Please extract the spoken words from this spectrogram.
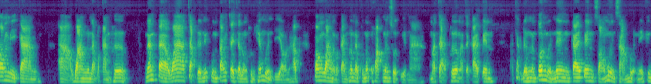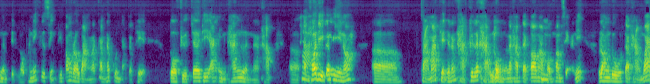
ต้องมีการวางเงินหลักประกันเพิ่ม นั่นแปลว่าจากเดิมที่คุณตั้งใจจะลงทุนแค่หมื่นเดียวนะครับ ต้องวางหลักประกันเพิ่มแบบคุณต้องควักเงินส่วนอื่นมา มาจ่ายเพิ่มอาจจะกลายเป็นจากเดิมเงินต้นหมื่นหนึ่งกลายเป็นสองหมื่นสามหมื่นนี้คือเงินติดลบอันนี้คือสิ่งที่ต้องระวังแล้วกันถ้าคุณอยากจะเทรดตัวฟิวเจอร์ที่อ้างอิงค่าเงินนะครับแต่ข้อดีก็มีเนาะ สามารถเทรดได้ทั้งขาขึ้นและขาลงนะครับ แต่ก็มาพร้อมความเสี่ยงอันนี้ ลองดูแต่ถามว่า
